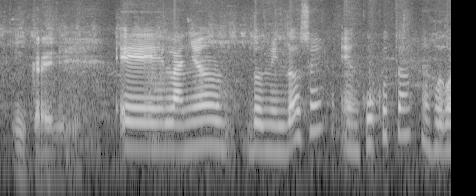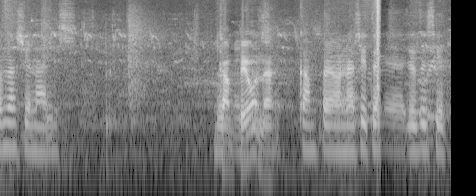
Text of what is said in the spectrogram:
increíble. El año 2012 en Cúcuta, en Juegos Nacionales. Campeona. Campeona, siete medallas de siete.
